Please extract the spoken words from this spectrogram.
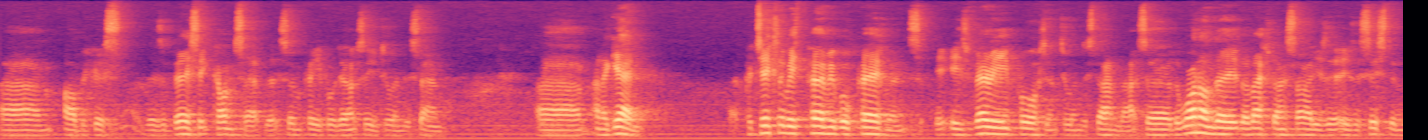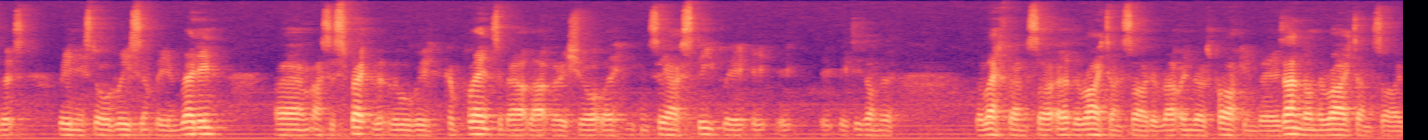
um, are because there's a basic concept that some people don't seem to understand. Um, and again, particularly with permeable pavements, it is very important to understand that. So the one on the, the left-hand side is a, is a system that's been installed recently in Reading. Um, I suspect that there will be complaints about that very shortly. You can see how steeply it, it, it, it is on the, the left-hand side, uh, the right-hand side of that in those parking bays, and on the right-hand side.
